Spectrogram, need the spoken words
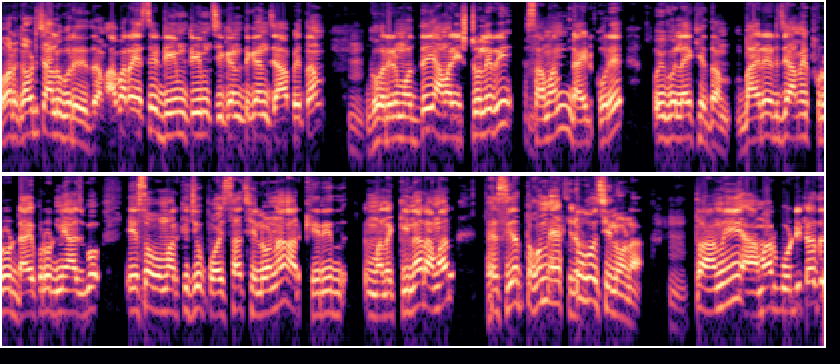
ওয়ার্কআউট চালু করে দিতাম। আবার এসে ডিম টিম চিকেন টিকেন যা পেতাম ঘরের মধ্যেই আমার স্টলেরই সামান ডাইট করে ওইগুলাই খেতাম। বাইরের যে আমি ফ্রুট ড্রাই ফ্রুট নিয়ে আসব এসব আমার কিছু পয়সা ছিল না আর খেরিদ মানে কিনার আমার হেসিয়াত তখন একটুও ছিল না। তো আমি আমার বডিটাতে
